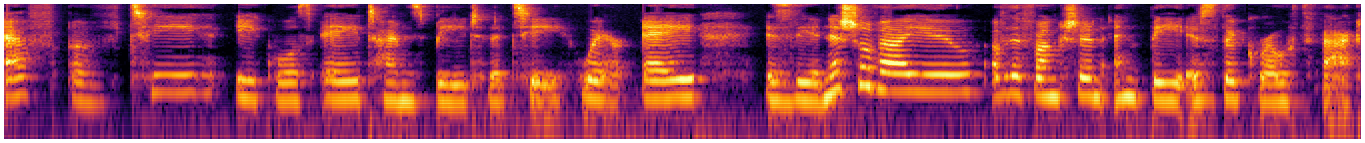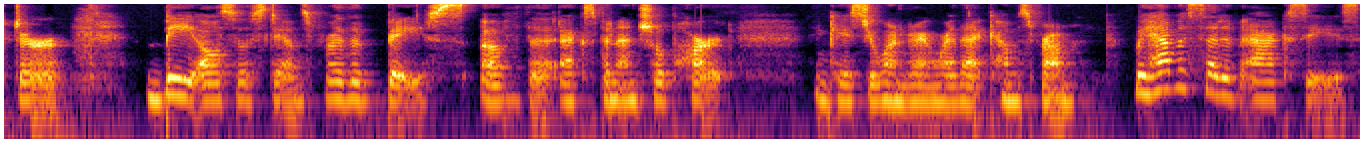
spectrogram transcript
f of t equals a times b to the t, where a is the initial value of the function and b is the growth factor. b also stands for the base of the exponential part, in case you're wondering where that comes from. We have a set of axes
